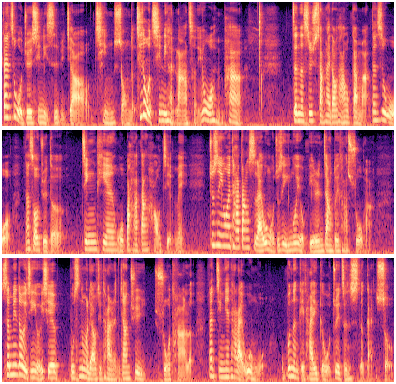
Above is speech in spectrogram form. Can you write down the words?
但是我觉得心里是比较轻松的。其实我心里很拉扯，因为我很怕真的是伤害到他或干嘛。但是我那时候觉得，今天我把她当好姐妹，就是因为她当时来问我，就是因为有别人这样对她说嘛，身边都已经有一些不是那么了解她的人这样去说她了。那今天她来问我，我不能给她一个我最真实的感受，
